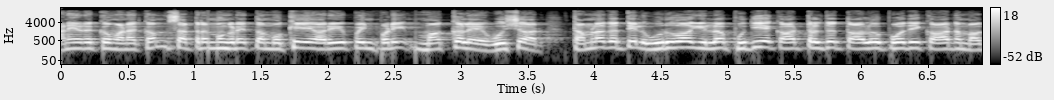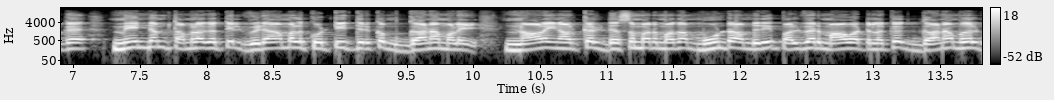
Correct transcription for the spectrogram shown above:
அனைவருக்கும் வணக்கம். சற்றமும் கிடைத்த முக்கிய அறிவிப்பின்படி மக்களே உஷார் தமிழகத்தில் உருவாகியுள்ள புதிய காற்றழுத்த தாழ்வு போதை காரணமாக மீண்டும் தமிழகத்தில் விடாமல் கொட்டித்திருக்கும் கனமழை. நாளை நாட்கள் டிசம்பர் மாதம் மூன்றாம் தேதி பல்வேறு மாவட்டங்களுக்கு கன முதல்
